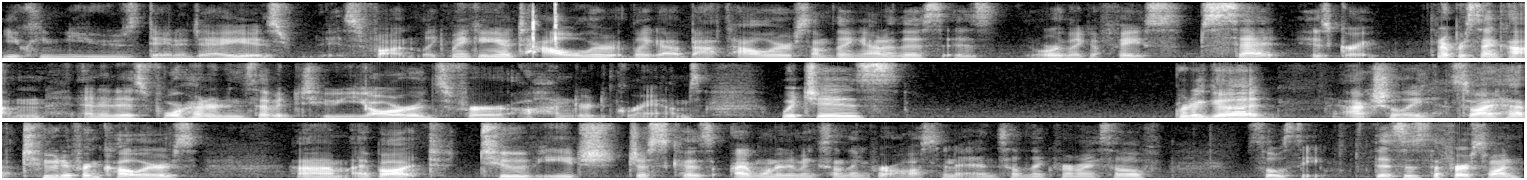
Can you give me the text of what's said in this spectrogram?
you can use day to day is is fun. Like making a towel or like a bath towel or something out of this is or like a face set is great. 100% cotton and it is 472 yards for 100 grams, which is pretty good actually. So I have two different colors. Um, I bought two of each just because I wanted to make something for Austin and something for myself. So we'll see. This is the first one.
